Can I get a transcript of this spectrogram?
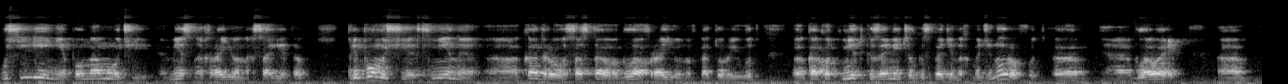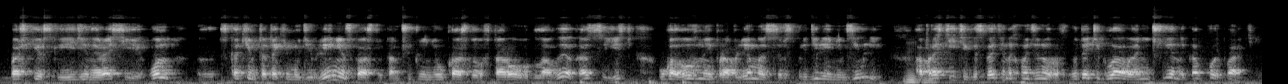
усиления полномочий местных районных советов, при помощи смены э, кадрового состава глав районов, которые, вот, э, как вот метко заметил господин Ахмадинуров, вот, э, главарь Башкирской Единой России, он э, с каким-то таким удивлением сказал, что там чуть ли не у каждого второго главы, оказывается, есть уголовные проблемы с распределением земли. Угу. А простите, господин Ахмадинуров, вот эти главы, они члены какой партии?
